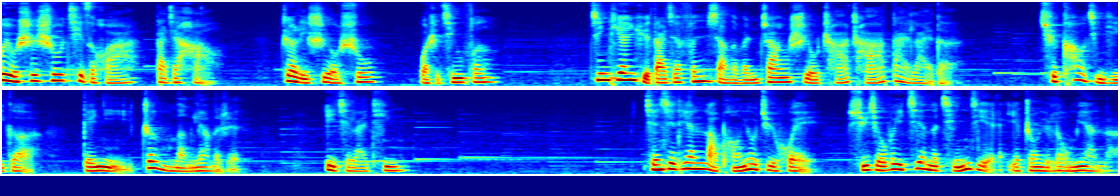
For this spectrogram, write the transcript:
腹有诗书气自华，大家好，这里是有书，我是清风。今天与大家分享的文章是由茶茶带来的，去靠近一个给你正能量的人，一起来听。前些天老朋友聚会，许久未见的晴姐也终于露面了。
